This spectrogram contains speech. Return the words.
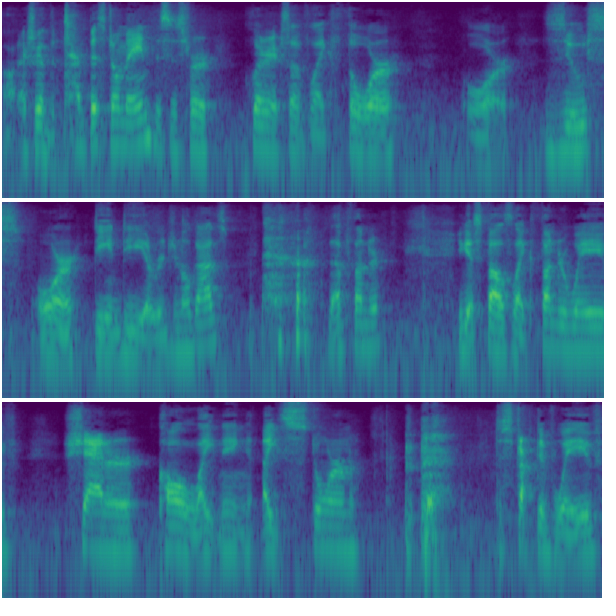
Uh, actually, we have the Tempest domain. This is for clerics of like Thor or Zeus or D and D original gods of thunder. You get spells like Thunder Wave, Shatter, Call Lightning, Ice Storm, Destructive Wave.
